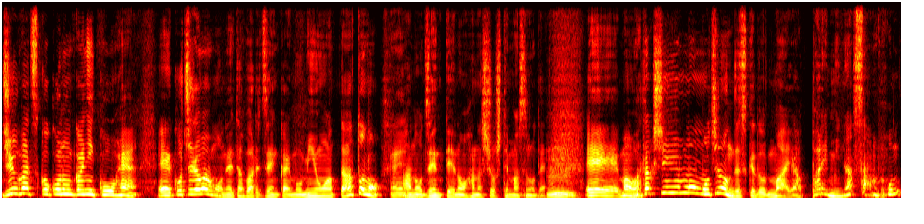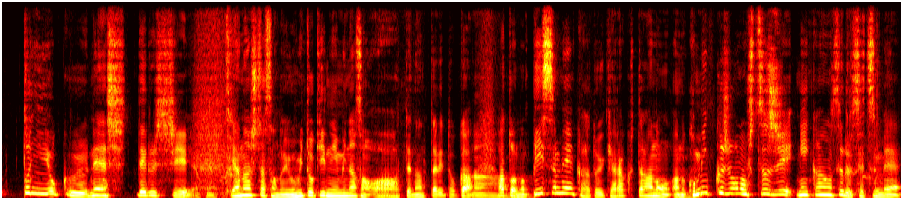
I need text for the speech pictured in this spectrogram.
10月9日に後編、えーこちらはもうネタバレ前回も見終わった後のええ。あの前提のお話をしてますので、んえーまあ、私ももちろんですけど、まあ、やっぱり皆さん本当によくね知ってるし柳下さんの読み解きに皆さんあーってなったりとかあとあのピースメーカーというキャラクターのあのコミック上の出自に関する説明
